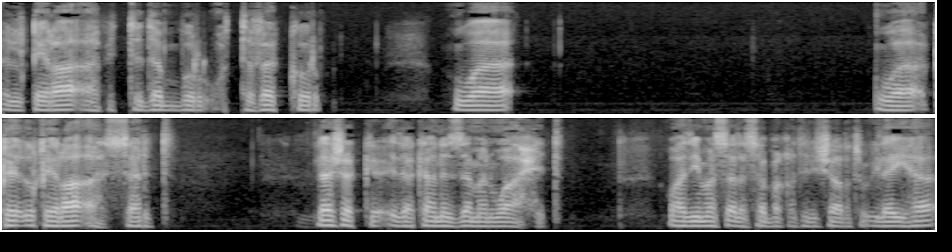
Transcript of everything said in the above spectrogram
القراءة بالتدبر والتفكر و والقراءة السرد. لا شك إذا كان الزمن واحد وهذه مسألة سبقت الإشارة إليها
